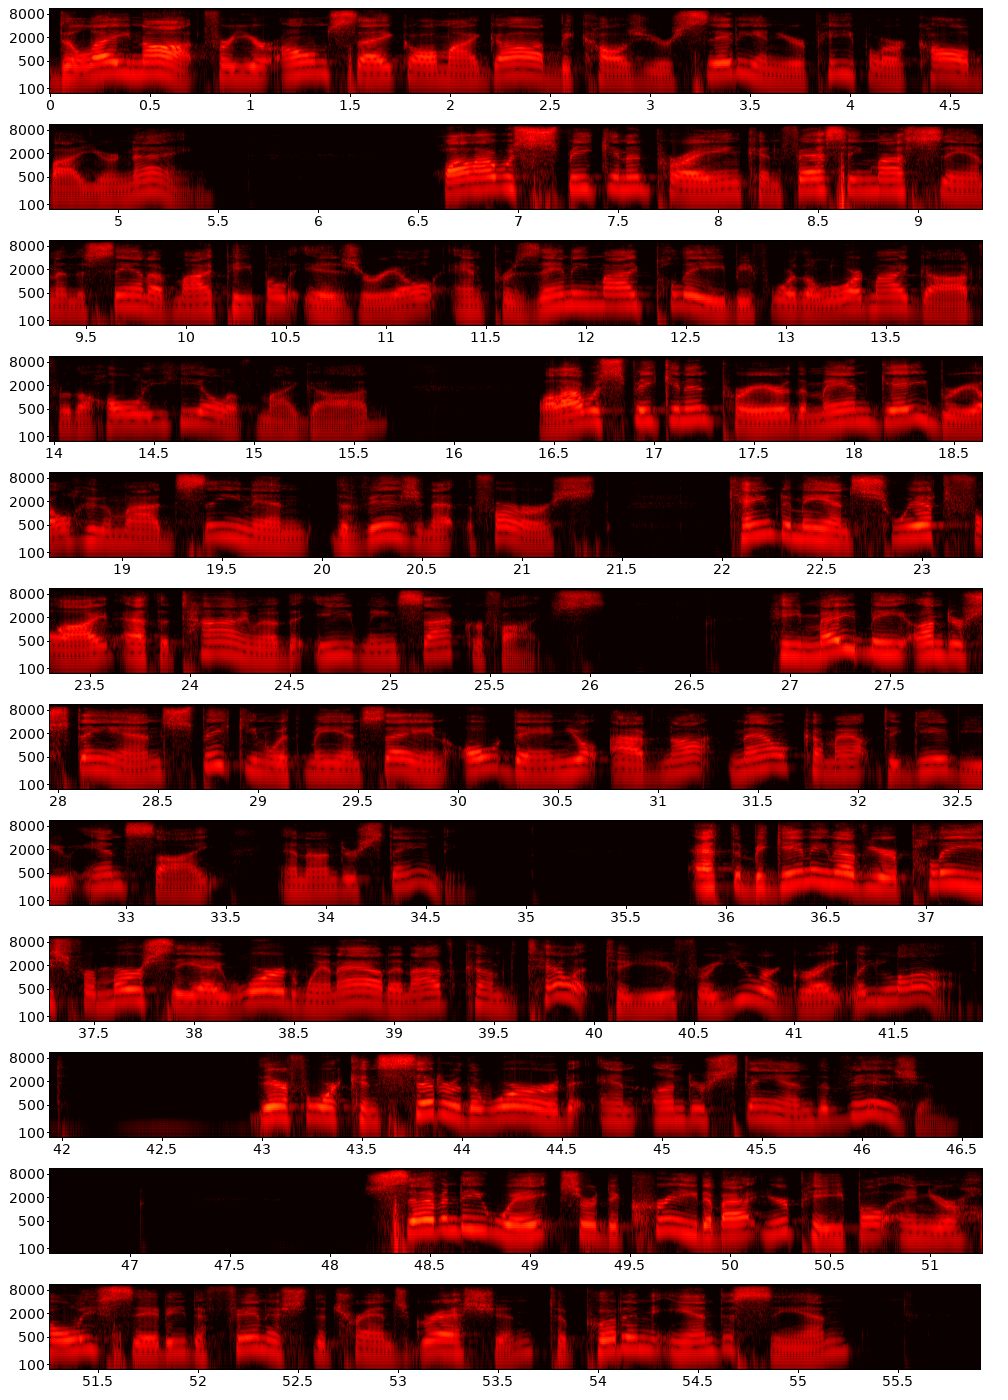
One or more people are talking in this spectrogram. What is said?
Delay not for your own sake, O my God, because your city and your people are called by your name. While I was speaking and praying, confessing my sin and the sin of my people Israel, and presenting my plea before the Lord my God for the holy hill of my God, While I was speaking in prayer, the man Gabriel, whom I'd seen in the vision at the first, came to me in swift flight at the time of the evening sacrifice. He made me understand, speaking with me and saying, O Daniel, I've not now come out to give you insight and understanding. At the beginning of your pleas for mercy, a word went out, and I've come to tell it to you, for you are greatly loved. Therefore, consider the word and understand the vision. Seventy weeks are decreed about your people and your holy city to finish the transgression, to put an end to sin,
